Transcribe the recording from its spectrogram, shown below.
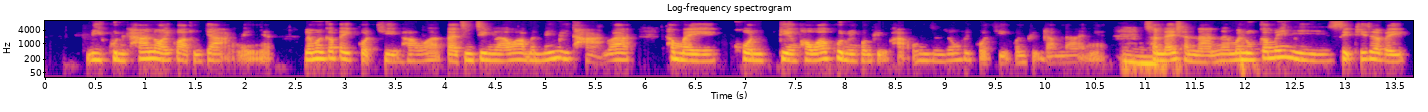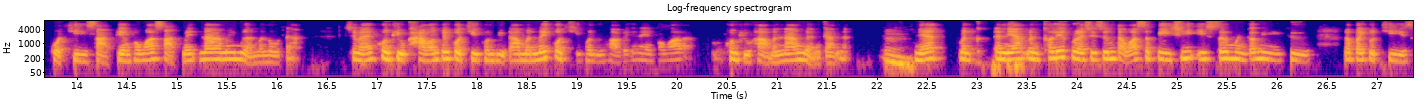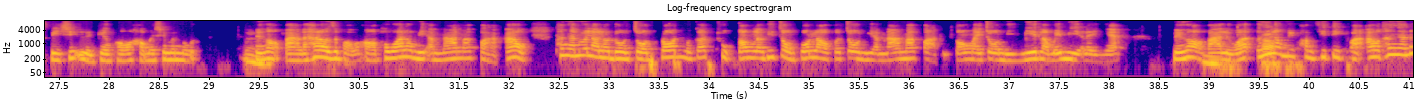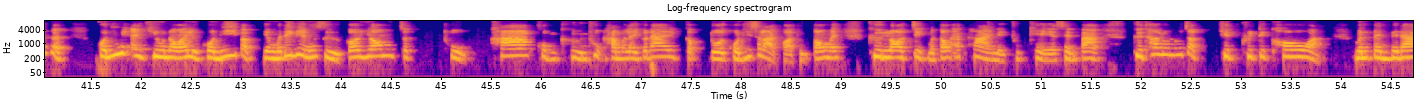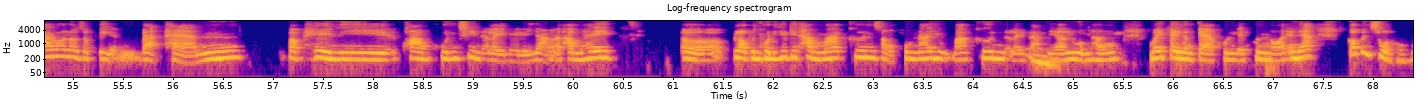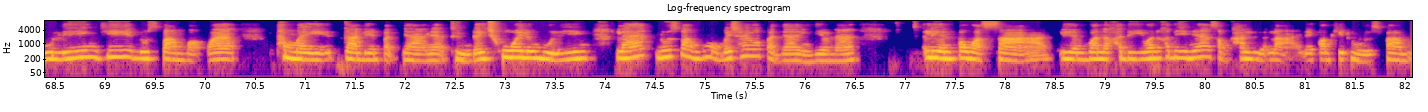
มีคุณค่าน้อยกว่าทุกอย่างอะไรเงี้ยแล้วมันก็ไปกดขี่เขาว่าแต่จริง ๆ แล้วว่ามันไม่มีฐานว่าทำไมคนเพียงเพราะว่าคุณเป็นคนผิวขาวคุณจะต้องไปกดขี่คนผิวดำได้เนี่ยฉันได้ฉันนั้นนะมนุษย์ก็ไม่มีสิทธิ์ที่จะไปกดขี่สัตว์เพียงเพราะว่าสัตว์ไม่หน้าไม่เหมือนมนุษย์อะใช่ไหมคนผิวขาวมันไปกดขี่คนผิวดำมันไม่กดขี่คนผิวขาวได้แค่เองเพราะว่าคนผิวขาวมันหน้าเหมือนกันอะเนี้ยมันอันเนี้ยมันเขาเรียก racism แต่ว่า speciesism มันก็มีคือ เราไปกดขี่สปีชีส์อื่นเพียงเพราะว่าเขาไม่ใช่มนุษย์ นึกออกปะแล้วถ้าเราจะบอกว่าอ๋อเพราะว่าเรามีอำนาจมากกว่าอ้าวถ้างั้นเวลาเราโดนโจรปล้นมันก็ถูกต้องแล้วที่โจรปล้นเราก็โจรมีอำนาจมากกว่าถูกต้องไหมโจรมีมีดเราไม่มีอะไรอย่างเงี้ยนึกออกปะหรือว่าเอ้ยเรามีความคิดดีกว่าอ้าวถ้างั้นถ้าเกิดคนที่มีไอคิวน้อยหรือคนที่แบบยังไม่ได้เรียนหนังสือก็ย่อมจะถูกฆ่าข่มขืนถูกทำอะไรก็ได้กับโดยคนที่ฉลาดกว่าถูกต้องไหมคือ logic มันต้อง apply ในทุกเคสเห็นปะคือถ้าเรารู้จักคิด critical อะ มันเป็นไปได้ว่าเราจะเปลี่ยนแบบแผน ประเพณีความคุ้นชินอะไรหลายๆอย่าง แล้วทำให้ เออเราเป็นคนที่ยุติธรรมมากขึ้น สังคมน่าอยู่มากขึ้นอะไรแบบนี้รวมทั้งไม่เป็นรังแกคนเล็กคนน้อย อันเนี้ยก็เป็นส่วนของ bullying ที่ลูสปามบอกว่าทำไมการเรียนปรัชญาเนี่ยถึงได้ช่วยเรื่องบูลลิงและลูสปามก็บอกไม่ใช่ว่าปรัชญาอย่างเดียวนะเรียนประวัติศาสตร์ เรียนวรรณคดีวรรณคดีเนี่ยสำคัญเหลือหลายในความคิดของลูสปาม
